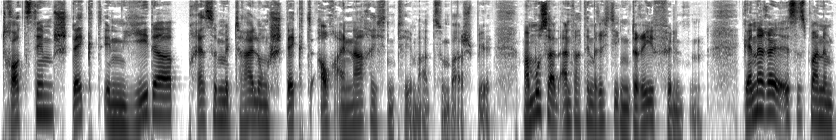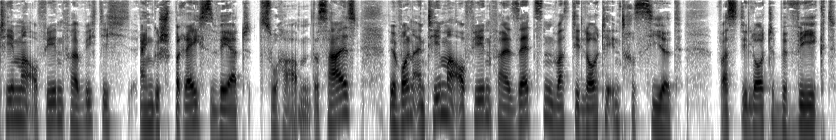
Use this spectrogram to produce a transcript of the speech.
Trotzdem steckt in jeder Pressemitteilung steckt auch ein Nachrichtenthema zum Beispiel. Man muss halt einfach den richtigen Dreh finden. Generell ist es bei einem Thema auf jeden Fall wichtig, einen Gesprächswert zu haben. Das heißt, wir wollen ein Thema auf jeden Fall setzen, was die Leute interessiert, was die Leute bewegt,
